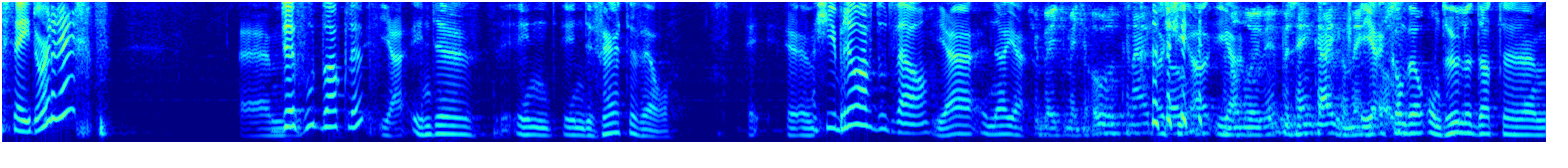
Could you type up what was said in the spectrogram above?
FC Dordrecht, Ehm, de voetbalclub. Ja, in de, in, in de verte wel. Eh, eh, Als je je bril afdoet wel. ja, nou ja. Als je een beetje met je ogen knijpt Als je- oh, en ja. dan door je wimpers heen kijkt, dan denk je... Ja, ik oh, kan wel onthullen dat, ehm,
